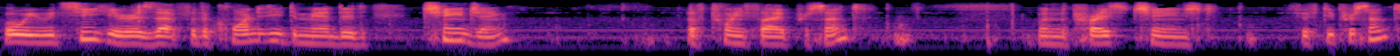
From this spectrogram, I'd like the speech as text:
what we would see here is that for the quantity demanded changing of 25%, when the price changed 50%,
